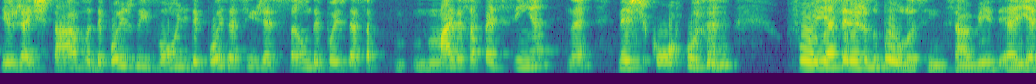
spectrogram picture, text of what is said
eu já estava, depois do Ivone, depois dessa injeção, depois dessa, mais essa pecinha, né, neste corpo, foi a cereja do bolo, assim, sabe? Aí a,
